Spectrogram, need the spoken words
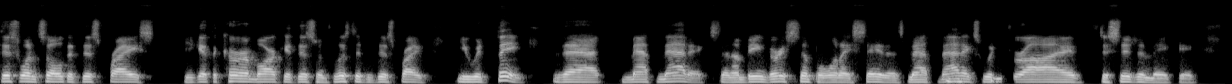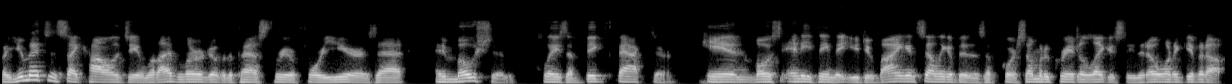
This one sold at this price. You get the current market. This one's listed at this price. You would think that mathematics, and I'm being very simple when I say this, mathematics would mm-hmm. drive decision making. But you mentioned psychology and what I've learned over the past three or four years that emotion plays a big factor in most anything that you do. Buying and selling a business, of course, someone who created a legacy, they don't want to give it up.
